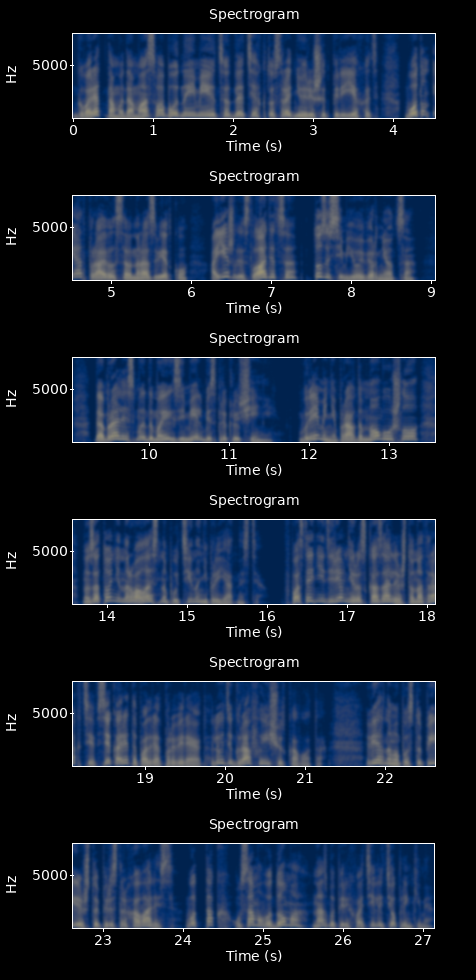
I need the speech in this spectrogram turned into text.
Говорят, там и дома свободные имеются для тех, кто с роднёй решит переехать. Вот он и отправился на разведку. А ежели сладится, то за семьей вернется. Добрались мы до моих земель без приключений. Времени, правда, много ушло, но зато не нарвалась на пути на неприятности. В последней деревне рассказали, что на тракте все кареты подряд проверяют. Люди графы ищут кого-то. Верно мы поступили, что перестраховались. Вот так у самого дома нас бы перехватили тепленькими.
